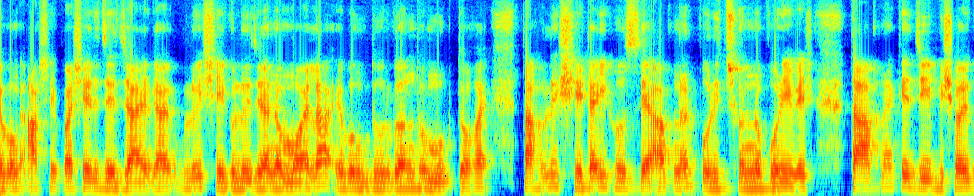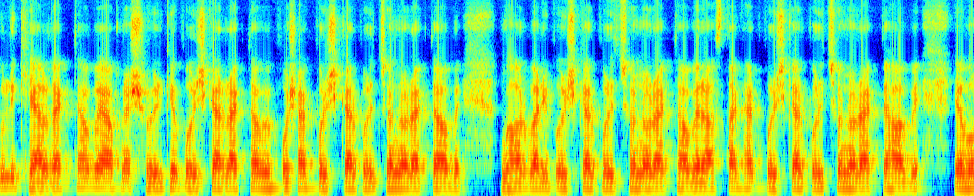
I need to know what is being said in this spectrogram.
এবং আশেপাশের যে জায়গাগুলো, সেগুলো যেন ময়লা এবং দুর্গন্ধ মুক্ত হয়। তাহলে সেটাই হচ্ছে আপনার পরিচ্ছন্ন পরিবেশ। তা আপনাকে যে বিষয়গুলি খেয়াল রাখতে হবে, আপনার শরীরকে পরিষ্কার রাখতে হবে, পোশাক পরিষ্কার পরিচ্ছন্ন রাখতে হবে, ঘরবাড়ি পরিষ্কার পরিচ্ছন্ন রাখতে হবে, রাস্তাঘাট পরিষ্কার পরিচ্ছন্ন রাখতে হবে এবং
